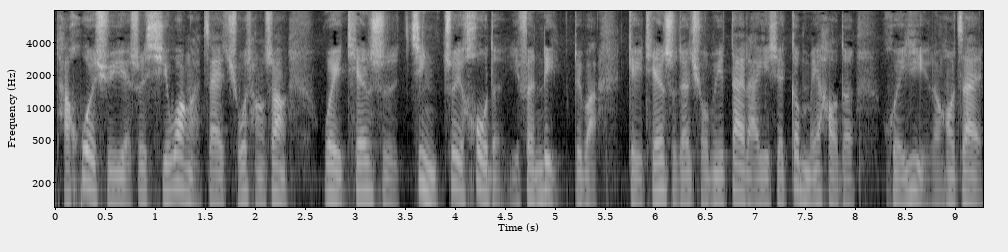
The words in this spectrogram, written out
他或许也是希望啊在球场上为天使尽最后的一份力，对吧？给天使的球迷带来一些更美好的回忆，然后再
